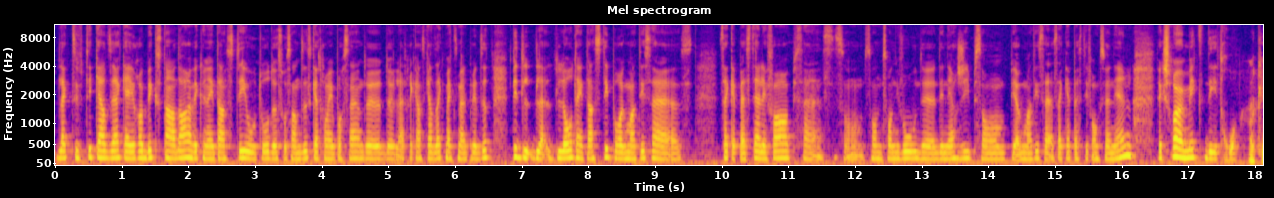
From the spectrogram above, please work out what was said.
de l'activité cardiaque aérobique standard avec une intensité autour de 70-80 de, de la fréquence cardiaque maximale prédite, puis de, de la- de l'autre intensité pour augmenter sa, sa capacité à l'effort, puis son, son, son niveau d'énergie, puis, puis augmenter sa, sa capacité fonctionnelle. Fait que je ferai un mix des trois. OK.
